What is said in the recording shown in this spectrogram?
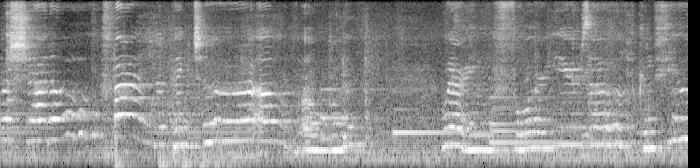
the shadow, find a picture of a woman wearing four years of confusion.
